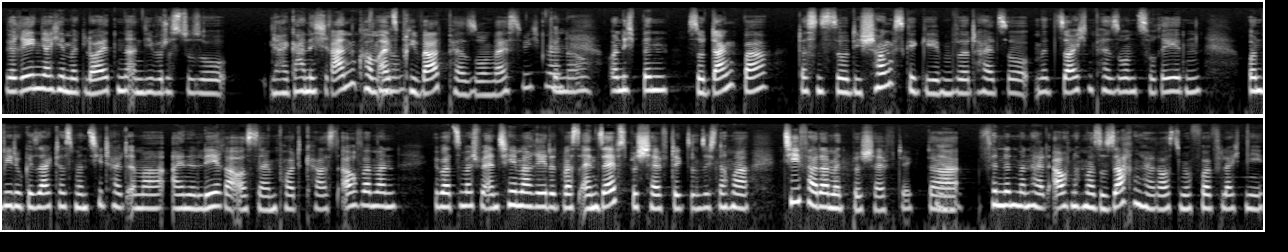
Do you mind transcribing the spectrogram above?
wir reden ja hier mit Leuten, an die würdest du so ja gar nicht rankommen als Ja. Privatperson, weißt du, wie ich meine? Genau. Und ich bin so dankbar, dass uns so die Chance gegeben wird, halt so mit solchen Personen zu reden. Und wie du gesagt hast, man zieht halt immer eine Lehre aus seinem Podcast, auch wenn man über zum Beispiel ein Thema redet, was einen selbst beschäftigt und sich nochmal tiefer damit beschäftigt. Da Ja. findet man halt auch nochmal so Sachen heraus, die man vorher vielleicht nie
